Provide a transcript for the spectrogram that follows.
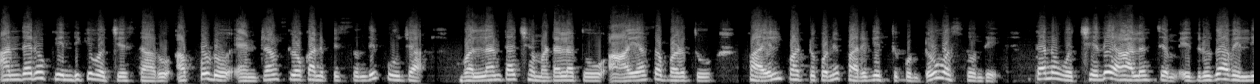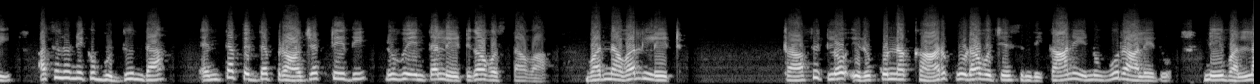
అందరూ కిందికి వచ్చేస్తారు. అప్పుడు ఎంట్రన్స్లో కనిపిస్తుంది పూజ. వల్లంతా చెమటలతో ఆయాసపడుతూ ఫైల్ పట్టుకొని పరిగెత్తుకుంటూ వస్తుంది. తను వచ్చేదే ఆలస్యం. ఎదురుగా వెళ్ళి అసలు నీకు బుద్ధుందా? ఎంత పెద్ద ప్రాజెక్ట్ ఇది? నువ్వు ఇంత లేట్గా వస్తావా? One hour late. ట్రాఫిక్లో ఇరుక్కున్న కారు కూడా వచ్చేసింది. కానీ నువ్వు రాలేదు. నీ వల్ల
